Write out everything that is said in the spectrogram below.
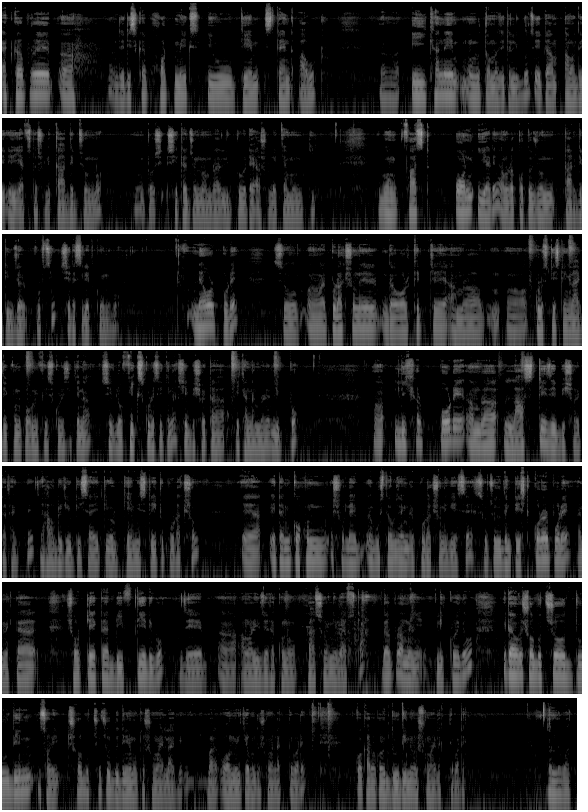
অ্যাড করার পরে যে describe what makes you game stand out এইখানে মূলত আমরা যেটা লিখব যে এটা আমাদের এই অ্যাপসটা আসলে কাদের জন্য। তো সেটার জন্য আমরা লিখব এটা আসলে কেমন কি। এবং ফার্স্ট অন ইয়ারে আমরা কতজন টার্গেট ইউজার করছি সেটা সিলেক্ট করে নেব। নেওয়ার পরে সো প্রোডাকশনের দেওয়ার ক্ষেত্রে আমরা ক্লোজ টেস্টিংয়ের আগে কোনো প্রবলেম ফেস করেছি কিনা, সেগুলো ফিক্স করেছি কিনা, সে বিষয়টা এখানে আমরা লিখব। লিখার পরে আমরা লাস্টে যে বিষয়টা থাকবে, যে how did you decide your game is ready to production এটা আমি কখন আসলে বুঝতে পারব যে আমি প্রোডাকশনে গিয়েছে। সো চোদ্দ দিন টেস্ট করার পরে আমি একটা শর্টলি একটা ডিপ দিয়ে দিব যে আমার ইউজারটা কোনো ক্রাশ হয়নি ব্যবসটা দেওয়ার পর আমি ক্লিক করে দেবো। এটা সর্বোচ্চ দুদিন সরি সর্বোচ্চ চোদ্দ দিনের মতো সময় লাগে বা ওয়ান উইকের মতো সময় লাগতে পারে। কারও কারও দুদিনেরও সময় লাগতে পারে। ধন্যবাদ।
